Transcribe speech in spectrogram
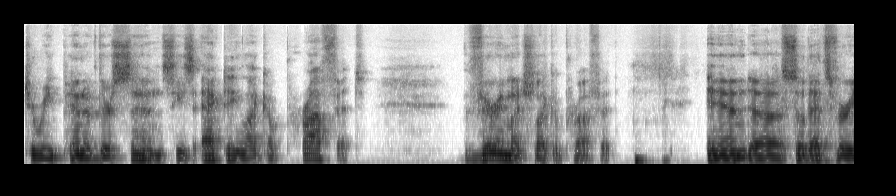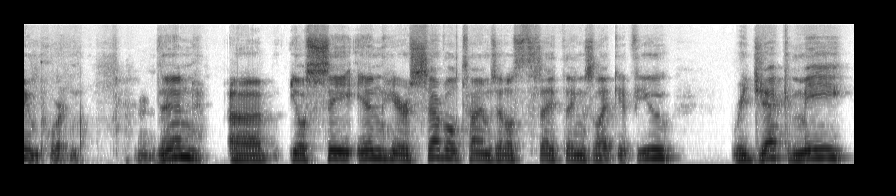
to repent of their sins. He's acting like a prophet, very much like a prophet. And uh, so that's very important. Mm-hmm. Then uh, you'll see in here several times it'll say things like, if you reject me,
